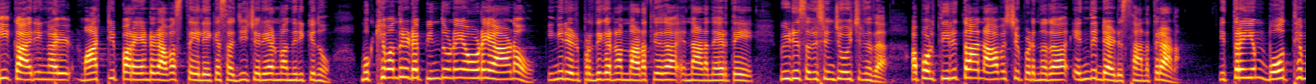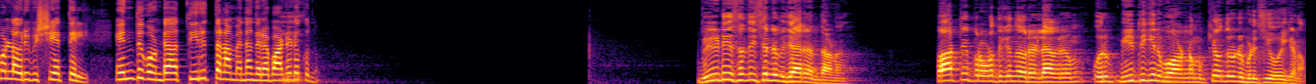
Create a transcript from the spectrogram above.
ഈ കാര്യങ്ങൾ മാറ്റി പറയേണ്ട ഒരു അവസ്ഥയിലേക്ക് സജി ചെറിയാൻ വന്നിരിക്കുന്നു. മുഖ്യമന്ത്രിയുടെ പിന്തുണയോടെയാണോ ഇങ്ങനെ ഒരു പ്രതികരണം നടത്തിയത് എന്നാണ് നേരത്തെ വി. ഡി. സതീശൻ ചോദിച്ചിരുന്നത്. അപ്പോൾ തിരുത്താൻ ആവശ്യപ്പെടുന്നത് എന്തിന്റെ അടിസ്ഥാനത്തിലാണ്? ഇത്രയും ബോധ്യമുള്ള ഒരു വിഷയത്തിൽ എന്തുകൊണ്ട് തിരുത്തണം എന്ന നിലപാടെടുക്കുന്നു വി. ഡി. സതീശന്റെ വിചാരം എന്താണ്? പാർട്ടി പ്രവർത്തിക്കുന്നവരെല്ലാവരും ഒരു മീറ്റിങ്ങിന് പോകണം മുഖ്യമന്ത്രിയോട് വിളിച്ച് ചോദിക്കണം.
